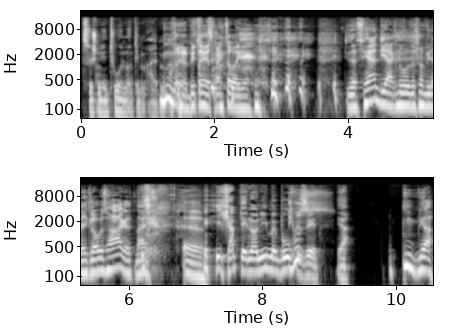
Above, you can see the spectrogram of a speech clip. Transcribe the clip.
Zwischen den Touren und dem Album. Bitte, jetzt reicht's aber hier. Diese Ferndiagnose schon wieder. Ich glaube, es hagelt. Nein. äh, Ich habe den noch nie mit dem Buch gesehen. Ja. ja,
